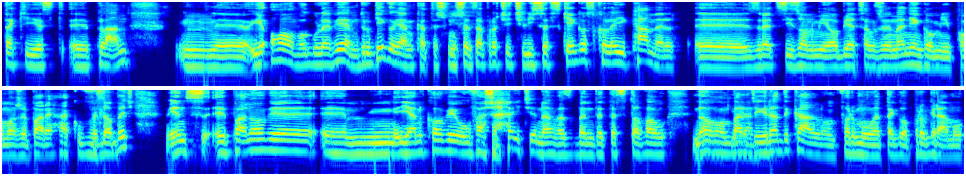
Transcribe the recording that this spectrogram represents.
Taki jest y, plan. Mm, y, I o, w ogóle wiem, drugiego Janka też muszę zaprosić Lisewskiego, z kolei Kamel y, z Red Season mi obiecał, że na niego mi pomoże parę haków wydobyć, więc panowie Jankowie, uważajcie na was, będę testował nową, Dzięki, bardziej radykalną formułę tego programu.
